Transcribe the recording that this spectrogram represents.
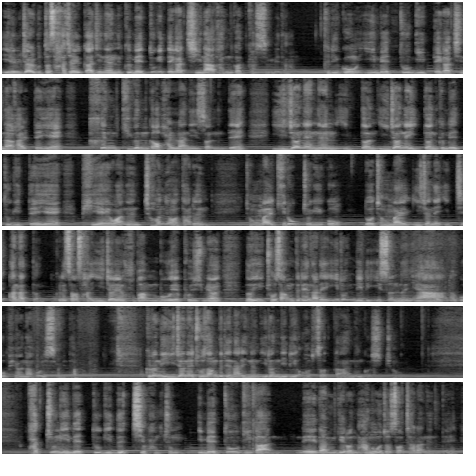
1절부터 4절까지는 그 메뚜기 때가 지나간 것 같습니다. 그리고 이 메뚜기 때가 지나갈 때에 큰 기근과 환란이 있었는데 이전에는 있던 이전에 있던 그 메뚜기 때의 피해와는 전혀 다른 정말 기록적이고 또 정말 이전에 있지 않았던 그래서 2절 후반부에 보시면 너희 조상들의 날에 이런 일이 있었느냐라고 표현하고 있습니다. 그러니 이전에 조상들의 날에는 이런 일이 없었다는 것이죠. 팥중이, 메뚜기, 느치, 황충 이 메뚜기가 네 단계로 나누어져서 자랐는데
